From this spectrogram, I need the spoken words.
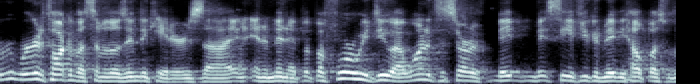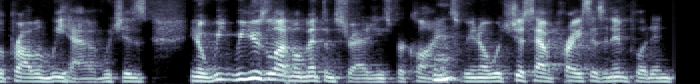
We're, we're going to talk about some of those indicators uh, in, in, a minute. But before we do, I wanted to sort of maybe see if you could maybe help us with a problem we have, which is, you know, we, we use a lot of momentum strategies for clients, mm-hmm. you know, which just have price as an input. And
